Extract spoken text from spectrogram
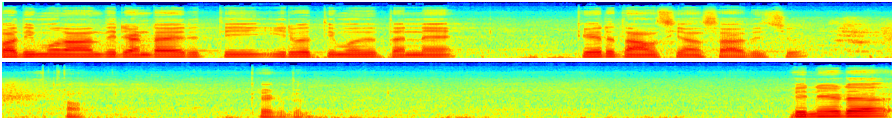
പതിമൂന്നാം തീയതി രണ്ടായിരത്തി ഇരുപത്തി മൂന്നിൽ തന്നെ കയറി താമസിക്കാൻ സാധിച്ചു. ആ കേൾക്കത്തില്ല പിന്നീട്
